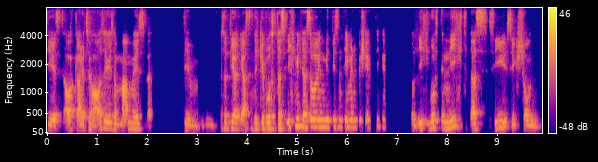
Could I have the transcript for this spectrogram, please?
die jetzt auch gerade zu Hause ist und Mama ist. Die, also die hat erstens nicht gewusst, dass ich mich da so mit diesen Themen beschäftige. Und ich wusste nicht, dass sie sich schon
